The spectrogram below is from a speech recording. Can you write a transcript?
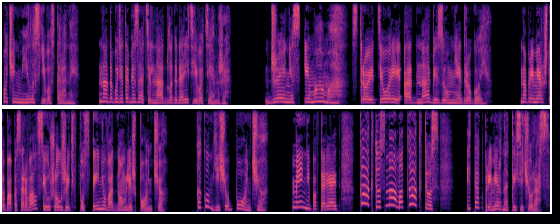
Очень мило с его стороны. Надо будет обязательно отблагодарить его тем же. Дженнис и мама строят теории одна безумнее другой. Например, что папа сорвался и ушел жить в пустыню в одном лишь пончо. Каком еще пончо? Минни повторяет «Кактус, мама, кактус!» И так примерно тысячу раз.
